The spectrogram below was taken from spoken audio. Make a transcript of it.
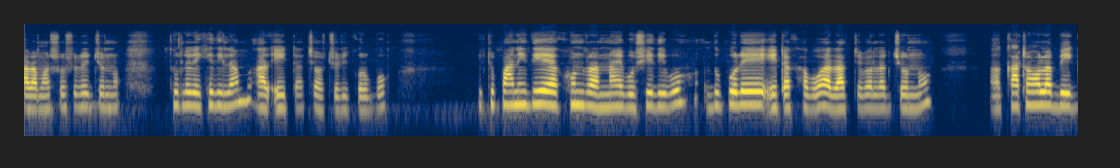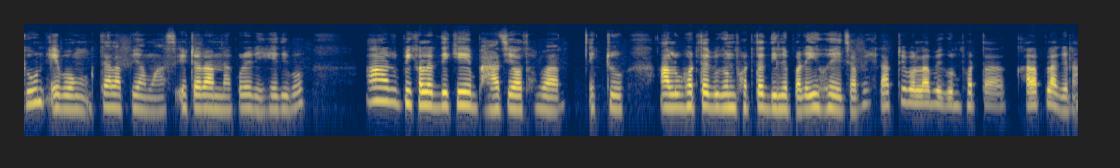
আর আমার শ্বশুরের জন্য তুলে রেখে দিলাম, আর এইটা চচ্চড়ি করব। একটু পানি দিয়ে এখন রান্নায় বসিয়ে দিব। দুপুরে এটা খাব আর রাত্রেবেলার জন্য কাঁটাওয়ালা বেগুন এবং তেলাপিয়া মাছ, এটা রান্না করে রেখে দিব। আর বিকালের দিকে ভাজে অথবা একটু আলু ভর্তা, বেগুন ভর্তা দিলে পরেই হয়ে যাবে। রাত্রিবেলা বেগুন ভর্তা খারাপ লাগে না।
